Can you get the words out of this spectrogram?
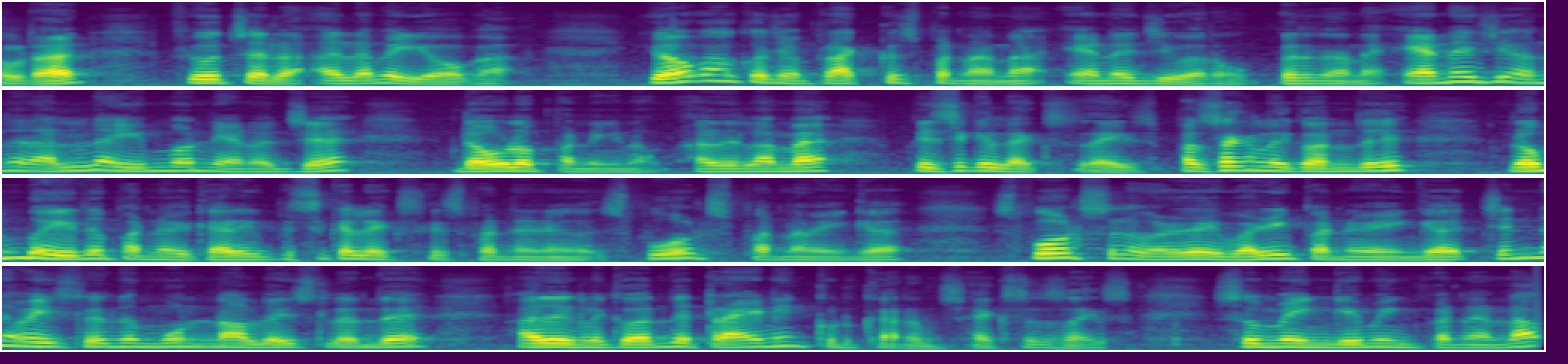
சொல்கிறார் ஃப்யூச்சரில் அதில் யோகா. யோகா கொஞ்சம் ப்ராக்டிஸ் பண்ணான்னா எனர்ஜி வரும். இருந்தானே எனர்ஜி வந்து நல்ல இம்யூன் எனர்ஜியை டெவலப் பண்ணிக்கணும். அது இல்லாமல் ஃபிசிக்கல் எக்ஸசைஸ் பசங்களுக்கு வந்து ரொம்ப இது பண்ண வைக்காதீங்க. ஃபிசிக்கல் எக்ஸசைஸ் பண்ண வைங்க. ஸ்போர்ட்ஸ் பண்ண வைங்க. ஸ்போர்ட்ஸில் வழி வழி பண்ண வைங்க. சின்ன வயசுலேருந்து மூணு நாலு வயசுலேருந்து அதுங்களுக்கு வந்து ட்ரைனிங் கொடுக்க ஆரம்பிச்சு எக்ஸசைஸ் ஸ்விம்மிங் கேமிங் பண்ணனா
